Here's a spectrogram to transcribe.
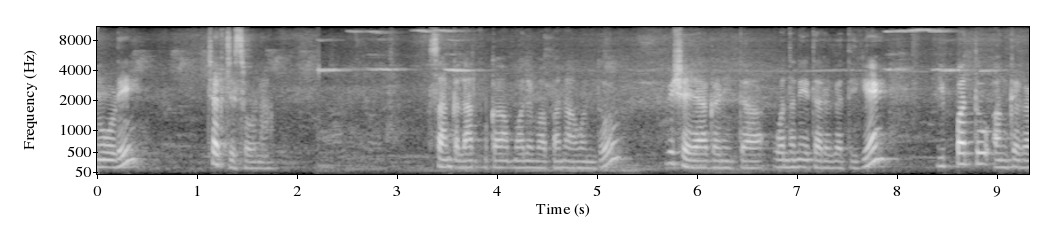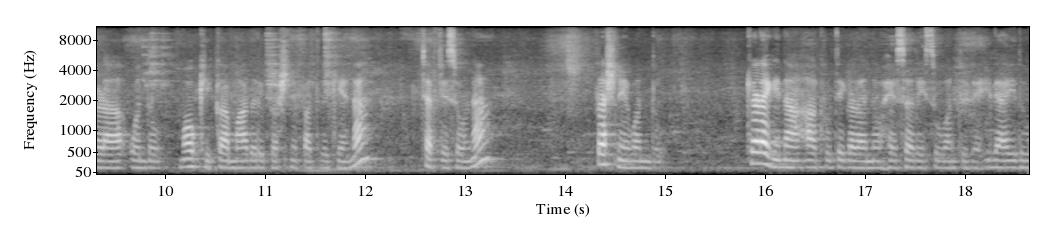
ನೋಡಿ ಚರ್ಚಿಸೋಣ. ಸಂಕಲಾತ್ಮಕ ಮೌಲ್ಯಮಾಪನ ಒಂದು ವಿಷಯ ಗಣಿತ ಒಂದನೇ ತರಗತಿಗೆ ಇಪ್ಪತ್ತು ಅಂಕಗಳ ಒಂದು ಮೌಖಿಕ ಮಾದರಿ ಪ್ರಶ್ನೆ ಪತ್ರಿಕೆಯನ್ನು ಚರ್ಚಿಸೋಣ. ಪ್ರಶ್ನೆ ಒಂದು, ಕೆಳಗಿನ ಆಕೃತಿಗಳನ್ನು ಹೆಸರಿಸುವಂತಿದೆ. ಇಲ್ಲಿ ಐದು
